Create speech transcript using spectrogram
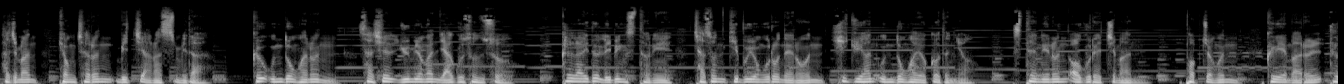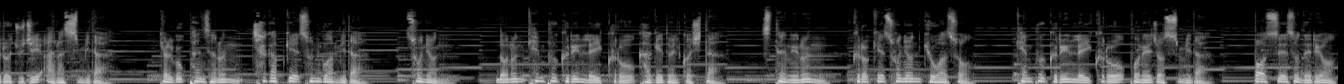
하지만 경찰은 믿지 않았습니다. 그 운동화는 사실 유명한 야구 선수 클라이드 리빙스턴이 자선 기부용으로 내놓은 희귀한 운동화였거든요. 스탠리는 억울했지만 법정은 그의 말을 들어주지 않았습니다. 결국 판사는 차갑게 선고합니다. 소년, 너는 캠프 그린 레이크로 가게 될 것이다. 스탠리는 그렇게 소년 교화소 캠프 그린 레이크로 보내졌습니다. 버스에서 내려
